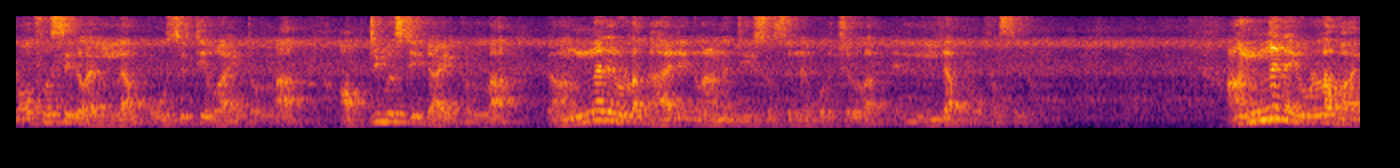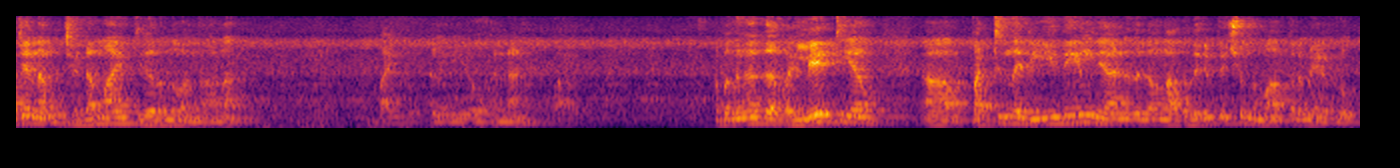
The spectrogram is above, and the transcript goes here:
പ്രോഫസികളെല്ലാം പോസിറ്റീവായിട്ടുള്ള ഓപ്റ്റിമിസ്റ്റിക് ആയിട്ടുള്ള അങ്ങനെയുള്ള കാര്യങ്ങളാണ് ജീസസിനെ കുറിച്ചുള്ള എല്ലാ പ്രോഫസികളും അങ്ങനെയുള്ള വചനം ജഡമായി തീർന്നു എന്നാണ് ബൈബിൾ അല്ലെങ്കിൽ യോഹന്നാൻ പറയുന്നത്. അപ്പോൾ നിങ്ങൾക്ക് റിലേറ്റ് ചെയ്യാൻ പറ്റുന്ന രീതിയിൽ ഞാനിതിനൊന്ന് അവതരിപ്പിച്ചു എന്ന് മാത്രമേ ഉള്ളൂ.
